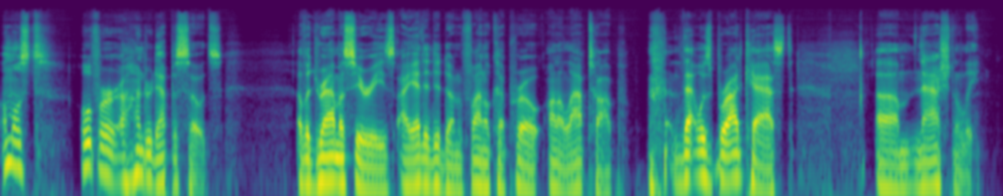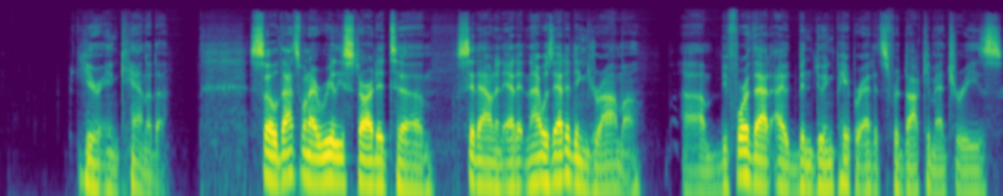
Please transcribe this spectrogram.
almost over 100 episodes of a drama series I edited on Final Cut Pro on a laptop that was broadcast um, nationally here in Canada. So that's when I really started to sit down and edit. And I was editing drama. Um, before that, I'd been doing paper edits for documentaries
